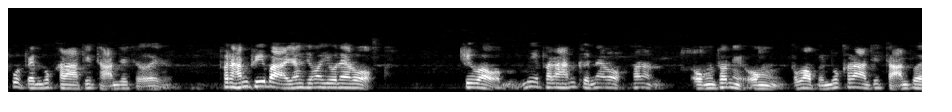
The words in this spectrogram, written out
พูดเป็นบุคลาธิฐานเฉยๆพระหันผีบ้ายังจะมาอยู่ในโลกที่ว่ามีพระหันขึ้นในโลกเท่านั้นองค์เท่านี้องค์ ก็ว่าเป็นบุคลาธิฐานเพื่อ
